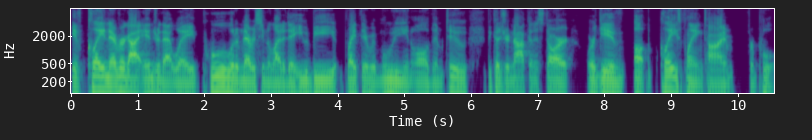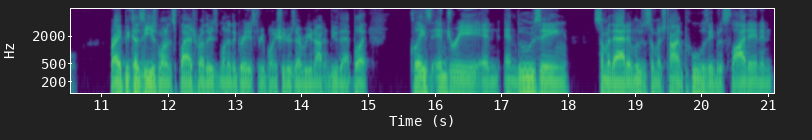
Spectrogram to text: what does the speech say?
If Clay never got injured that way, Poole would have never seen the light of day. He would be right there with Moody and all of them too, because you're not going to start or give up Clay's playing time for Poole right? Because he is one of the Splash Brothers, one of the greatest three point shooters ever. You're not going to do that. But Clay's injury and and losing some of that and losing so much time, Poole was able to slide in and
